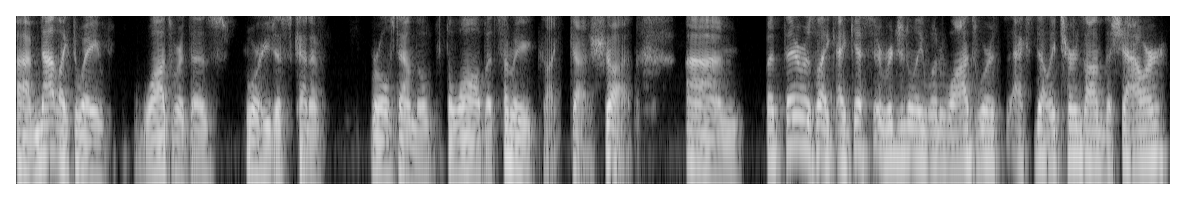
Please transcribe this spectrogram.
Um, not like the way Wadsworth does, where he just kind of rolls down the, the wall, but somebody like got shot. Um, but there was like, I guess originally when Wadsworth accidentally turns on the shower,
